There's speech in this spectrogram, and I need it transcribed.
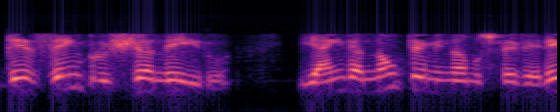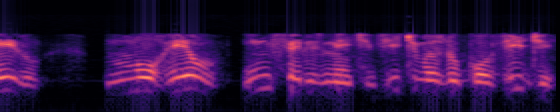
dezembro, janeiro e ainda não terminamos fevereiro, morreu, infelizmente, vítimas do Covid,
